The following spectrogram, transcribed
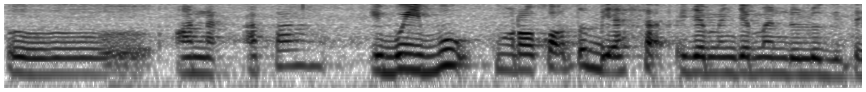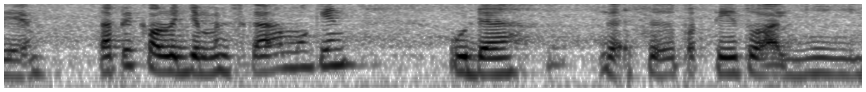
uh, anak apa ibu-ibu ngerokok tuh biasa zaman-zaman dulu gitu ya. Tapi kalau zaman sekarang mungkin udah nggak seperti itu lagi.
